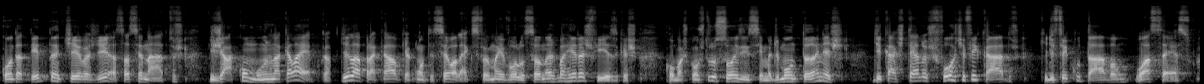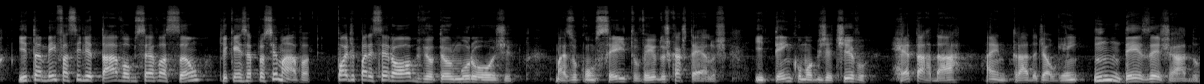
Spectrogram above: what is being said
contra tentativas de assassinatos já comuns naquela época. De lá para cá, o que aconteceu, Alex, foi uma evolução nas barreiras físicas, como as construções em cima de montanhas de castelos fortificados que dificultavam o acesso e também facilitava a observação de quem se aproximava. Pode parecer óbvio ter um muro hoje, mas o conceito veio dos castelos e tem como objetivo retardar a entrada de alguém indesejado.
